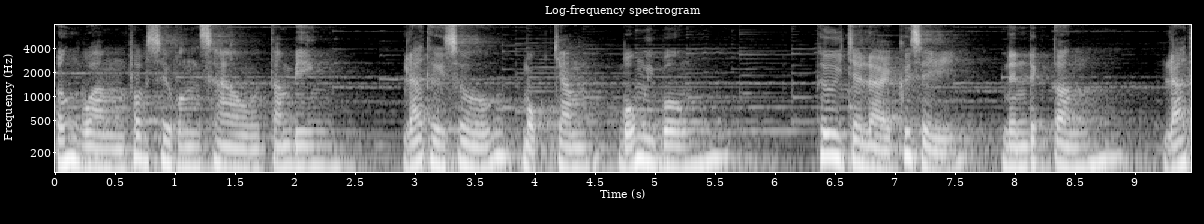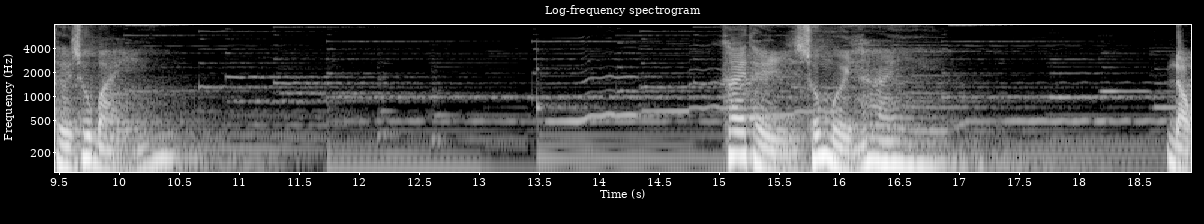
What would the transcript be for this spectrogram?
Ấn Hoàng Pháp Sư Văn Sao Tam Biên, Lá thư số 144 Thư trả lời cư sĩ Ninh Đức Tân, Lá thư số 7 Khai thị số 12 Đọc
